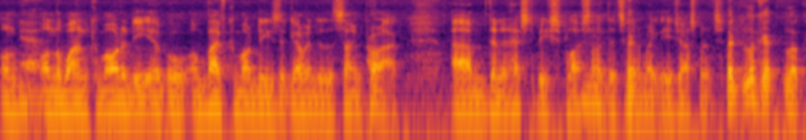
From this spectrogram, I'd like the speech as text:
on Yeah. on the one commodity uh, or on both commodities that go into the same product, um, then it has to be supply Mm. side that's going to make the adjustments. But look at look,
